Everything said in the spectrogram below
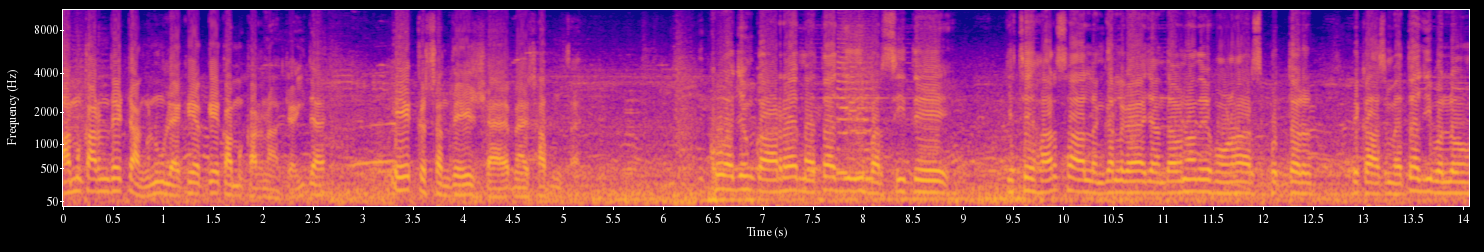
ਕੰਮ ਕਰਨ ਦੇ ਢੰਗ ਨੂੰ ਲੈ ਕੇ ਅੱਗੇ ਕੰਮ ਕਰਨਾ ਚਾਹੀਦਾ ਹੈ। ਇਹ ਇੱਕ ਸੰਦੇਸ਼ ਹੈ, ਮੈਂ ਸਭ ਨੂੰ ਤਾਂ ਦੇਖੋ, ਅੱਜ ਓਂਕਾਰ ਰਾਏ ਮਹਿਤਾ ਜੀ ਦੀ ਬਰਸੀ ਤੇ ਜਿੱਥੇ ਹਰ ਸਾਲ ਲੰਗਰ ਲਗਾਇਆ ਜਾਂਦਾ, ਉਹਨਾਂ ਦੇ ਹੋਣਹਾਰ ਸੁਪੁੱਤਰ ਵਿਕਾਸ ਮਹਿਤਾ ਜੀ ਵੱਲੋਂ।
